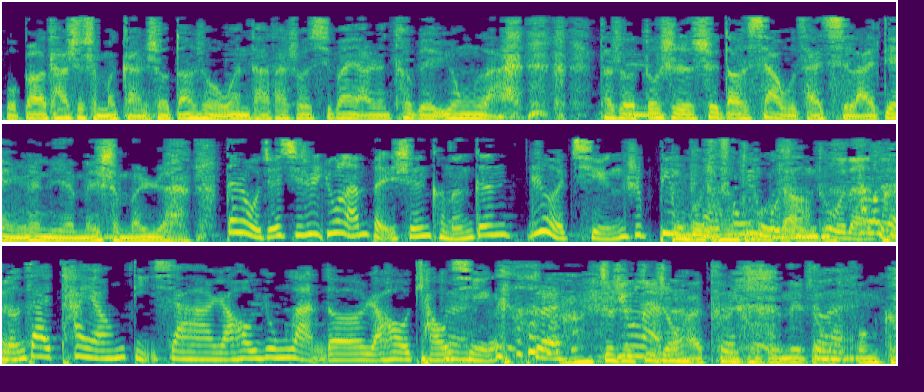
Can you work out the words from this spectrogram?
我不知道他是什么感受。当时我问他，他说西班牙人特别慵懒，他说都是睡到下午才起来，电影院里也没什么人。但是我觉得其实慵懒本身可能跟热情是并不冲突的。他们可能在太阳底下，然后慵懒的，然后调情。对，就是地中海特有的那种风格。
